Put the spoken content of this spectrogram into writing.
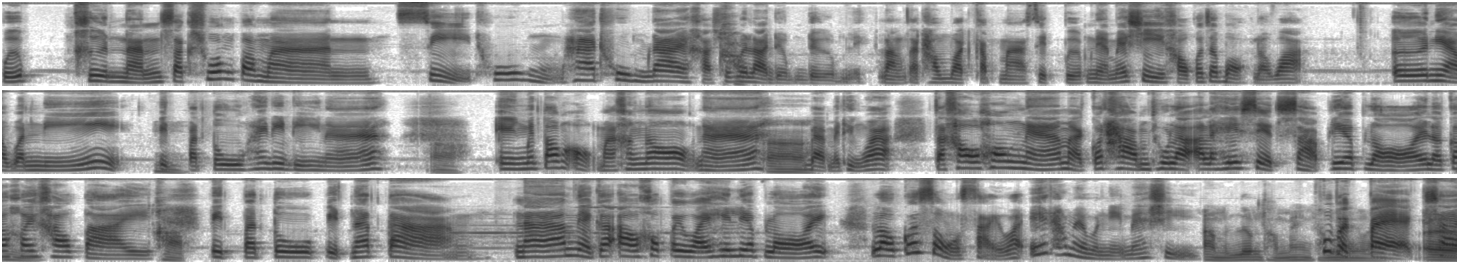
ปุ๊บคืนนั้นสักช่วงประมาณสี่ทุ่มห้าทุ่มได้ค่ะช่วงครับเวลาเดิมๆเลย หลังจากทำวัดกลับมาเสร็จปุ๊บเนี่ยแม่ชีเขาก็จะบอกแล้วว่า เออเนี่ยวันนี้ปิดประตูให้ดีๆ นะอ่าเองไม่ต้องออกมาข้างนอกนะอ่าแบบหมายถึงว่าจะเข้าห้องน้ำอะก็ทำธุระอะไรให้เสร็จสับเรียบร้อย แล้วก็อืมค่อยเข้าไปครับปิดประตูปิดหน้าต่าง น้ำเนี่ยก็เอาเข้าไปไว้ให้เรียบร้อย เราก็สงสัยว่าเอ๊ะทำไมวันนี้แม่ชีอ่ามันเริ่มทำแม่งทำพูดม่งแปลกเออๆใช่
